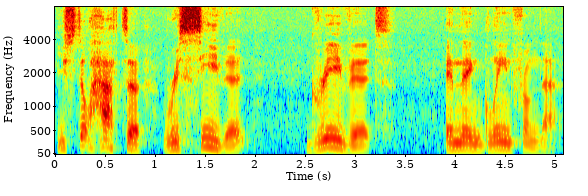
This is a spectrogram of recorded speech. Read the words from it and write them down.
you still have to receive it, grieve it, and then glean from that.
